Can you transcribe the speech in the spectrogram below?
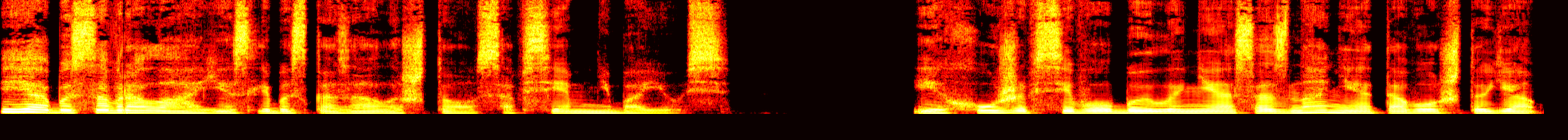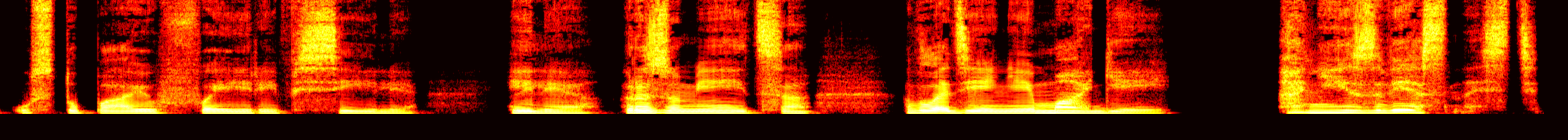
Я бы соврала, если бы сказала, что совсем не боюсь. И хуже всего было не осознание того, что я уступаю Фейри в силе, или, разумеется, владение магией, а неизвестность.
